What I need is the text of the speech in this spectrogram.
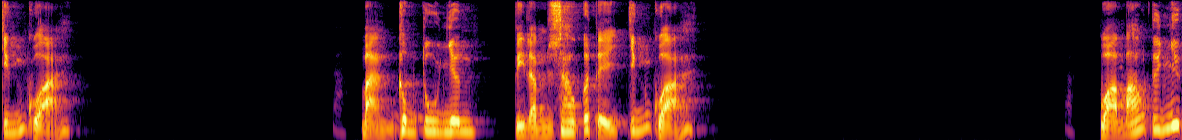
chứng quả. Bạn không tu nhân thì làm sao có thể chứng quả? Quả báo thứ nhất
